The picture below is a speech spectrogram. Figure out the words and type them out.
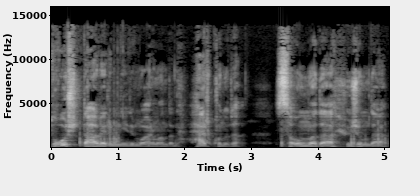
Doğuş daha verimliydi Muharman'dan. Her konuda. Savunmada, hücumda.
